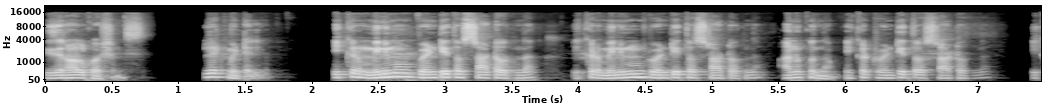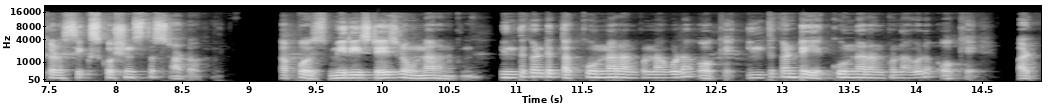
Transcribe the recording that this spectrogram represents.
these are all questions let me tell ఇక్కడ మినిమం ట్వంటీతో స్టార్ట్ అవుతుందా? ఇక్కడ మినిమం ట్వంటీతో స్టార్ట్ అవుతుందా? అనుకుందాం. ఇక్కడ ట్వంటీతో స్టార్ట్ అవుతుందా? ఇక్కడ సిక్స్ క్వశ్చన్స్తో స్టార్ట్ అవుతుంది. సపోజ్ మీరు ఈ స్టేజ్లో ఉన్నారనుకుందాం. ఇంతకంటే తక్కువ ఉన్నారనుకున్నా కూడా ఓకే. ఇంతకంటే ఎక్కువ ఉన్నారనుకున్నా కూడా okay. But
